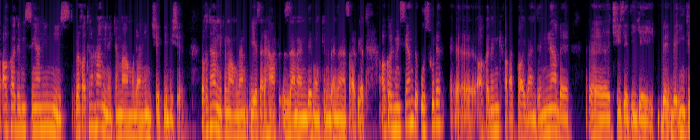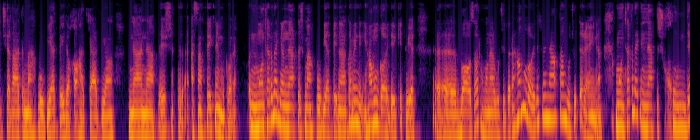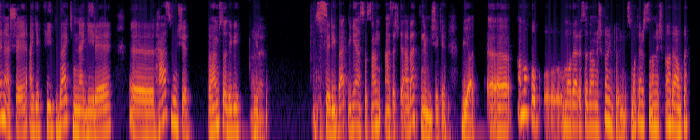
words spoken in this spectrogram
آکادمیسیانی نیست. به خاطر همینه که معمولا این شکلی میشه. به خاطر همینه که معمولا یه ذره حرف زننده ممکنه به نظر بیاد. آکادمیسیان به اصول آکادمیک فقط پایبنده نه به چیز دیگه ای به, اینکه چقدر محبوبیت پیدا خواهد کرد یا نه نقدش اصلا فکر نمی‌کنه. منتقد اگر نقدش محبوبیت پیدا نکنه همون قاعده که توی بازار هنر وجود داره همون قاعده توی نقد هم وجود داره اینه منتقد اگه نقدش خونده نشه اگه فیدبک نگیره حذف میشه. به همین سادگی. آره. سری بعد دیگه اساسا ازش دعوت نمیشه که بیاد. اما خب مدرس دانشگاه اینطوری نیست. مدرس دانشگاه در واقع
